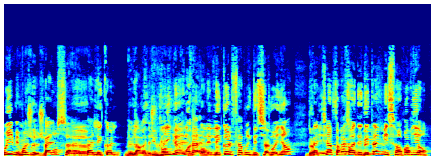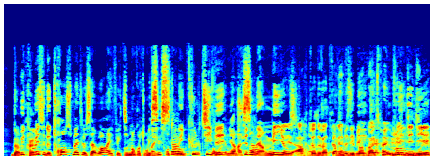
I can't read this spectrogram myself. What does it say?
Oui, mais moi je, je pas, pense pas, pas l'école de la République. L'école fabrique des citoyens. Ça tient parfois à des détails, mais ils sont importants. Le but premier, c'est de transmettre le savoir. Et effectivement, quand on, a, quand on est cultivé, ensuite on est un meilleur. Arthur de Vatrigan, c'est pas encore exprimé. Juste Didier.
